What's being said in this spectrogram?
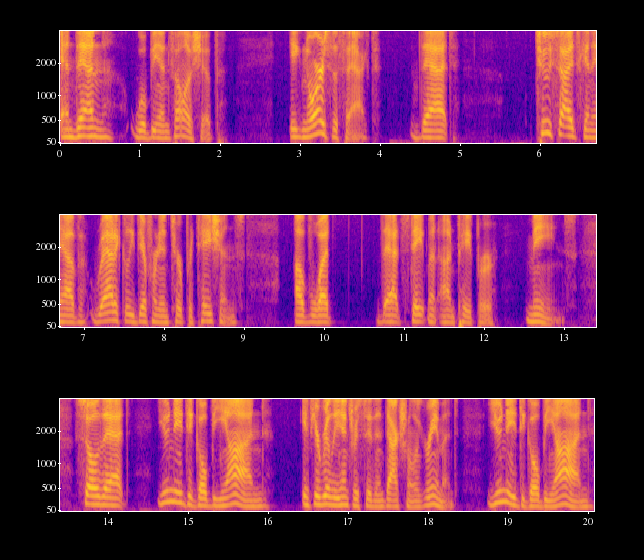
and then we'll be in fellowship, ignores the fact that two sides can have radically different interpretations of what that statement on paper means. So that you need to go beyond, if you're really interested in doctrinal agreement, you need to go beyond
